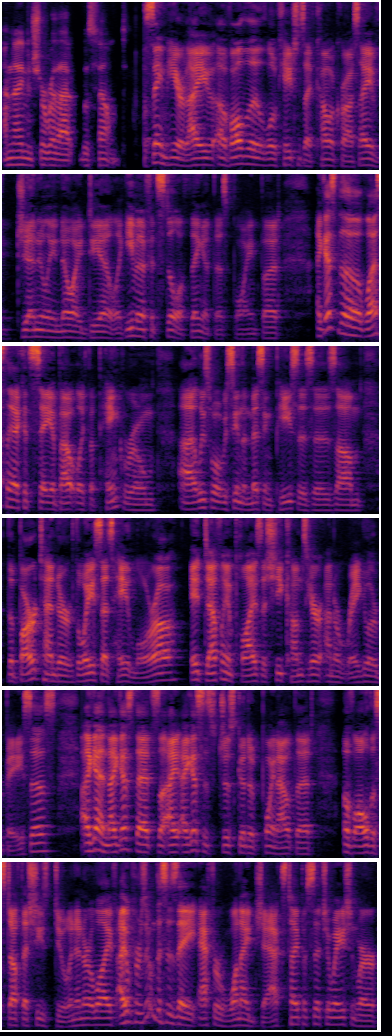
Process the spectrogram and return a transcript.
I'm not even sure where that was filmed. Same here. I of all the locations I've come across, I have genuinely no idea. Like even if it's still a thing at this point, but I guess the last thing I could say about like the pink room, uh, at least what we see in the missing pieces is um, the bartender, the way he says, hey, Laura, it definitely implies that she comes here on a regular basis. Again, I guess that's, I, I guess it's just good to point out that of all the stuff that she's doing in her life, I presume this is a after One Eye Jacks type of situation where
